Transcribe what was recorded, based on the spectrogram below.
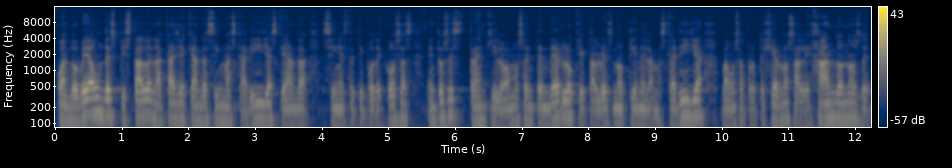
Cuando vea un despistado en la calle que anda sin mascarillas, que anda sin este tipo de cosas, entonces tranquilo, vamos a entenderlo que tal vez no tiene la mascarilla, vamos a protegernos alejándonos de,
